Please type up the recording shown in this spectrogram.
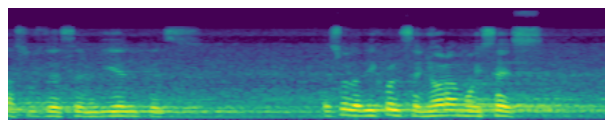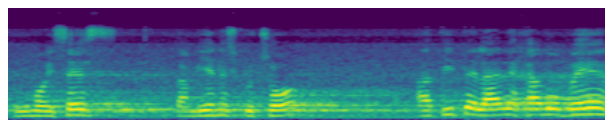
a sus descendientes. Eso le dijo el Señor a Moisés. Y Moisés también escuchó, a ti te la he dejado ver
